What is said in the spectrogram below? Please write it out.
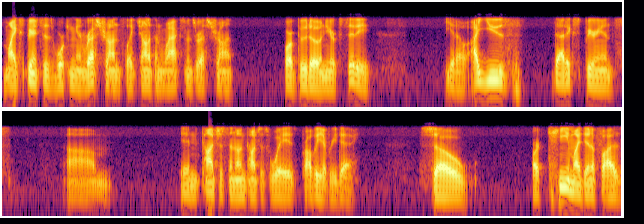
my experiences working in restaurants like Jonathan Waxman's restaurant Barbuto in New York City. You know, I use that experience um, in conscious and unconscious ways probably every day. So our team identifies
